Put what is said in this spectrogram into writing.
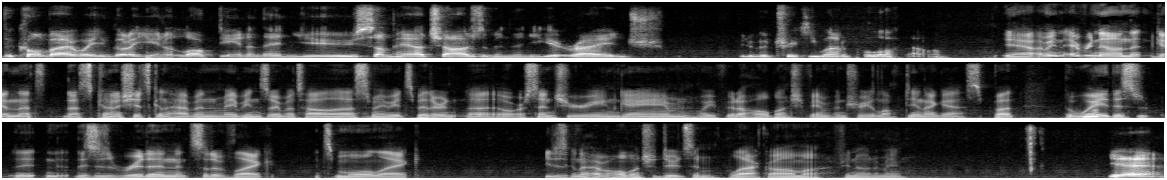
the combo where you've got a unit locked in and then you somehow charge them and then you get rage. Bit of a tricky one to pull off that one. Yeah, I mean, every now and then, again, that's that's kind of shit's gonna happen. Maybe in Zone Mortalis, maybe it's better, in, uh, or a Centurion game. We've got a whole bunch of infantry locked in, I guess. But the way this it, this is written, it's sort of like it's more like you're just gonna have a whole bunch of dudes in black armor, if you know what I mean. Yeah.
